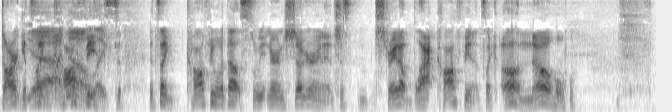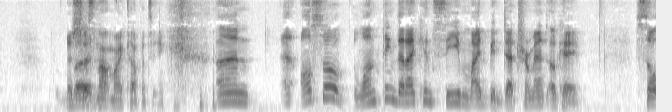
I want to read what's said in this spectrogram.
dark. It's Yeah, like coffee. like- it's, it's like coffee without sweetener and sugar in it. It's just straight up black coffee, and it's like oh no. It's But- just not my cup of tea. And, and also one thing that I can see might be detriment. Okay, so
